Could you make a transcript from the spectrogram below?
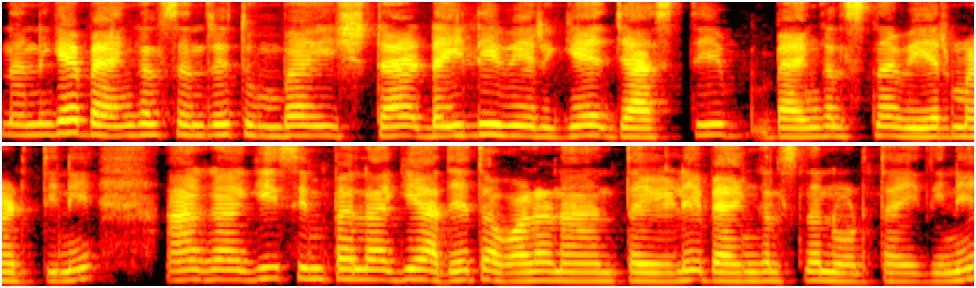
ನನಗೆ ಬ್ಯಾಂಗಲ್ಸ್ ಅಂದರೆ ತುಂಬ ಇಷ್ಟ. ಡೈಲಿ ವೇರ್ಗೆ ಜಾಸ್ತಿ ಬ್ಯಾಂಗಲ್ಸ್ನ ವೇರ್ ಮಾಡ್ತೀನಿ. ಹಾಗಾಗಿ ಸಿಂಪಲ್ಲಾಗಿ ಅದೇ ತಗೊಳ್ಳೋಣ ಅಂತ ಹೇಳಿ ಬ್ಯಾಂಗಲ್ಸ್ನ ನೋಡ್ತಾ ಇದ್ದೀನಿ.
